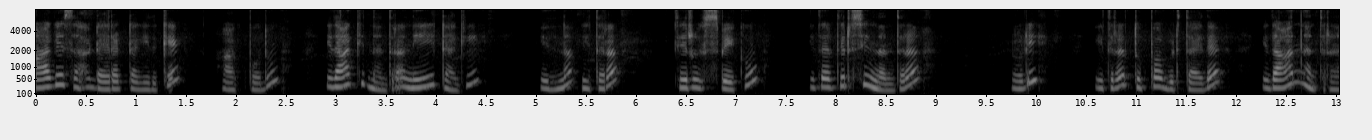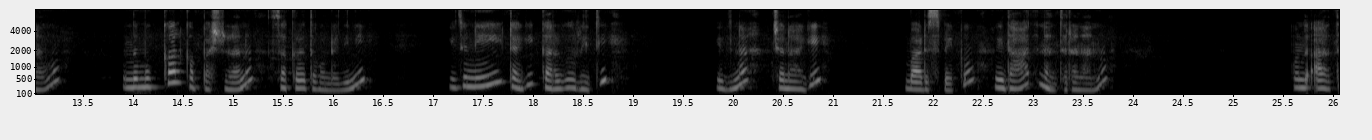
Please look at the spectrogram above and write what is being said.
ಹಾಗೆ ಸಹ ಡೈರೆಕ್ಟಾಗಿ ಇದಕ್ಕೆ ಹಾಕ್ಬೋದು. ಇದು ಹಾಕಿದ ನಂತರ ನೀಟಾಗಿ ಇದನ್ನು ಈ ಥರ ತಿರುಗಿಸ್ಬೇಕು. ಈ ಥರ ತಿರುಗಿಸಿದ ನಂತರ ನೋಡಿ ಈ ಥರ ತುಪ್ಪ ಬಿಡ್ತಾ ಇದೆ. ಇದಾದ ನಂತರ ನಾವು ಒಂದು ಮುಕ್ಕಾಲು ಕಪ್ಪಷ್ಟು ನಾನು ಸಕ್ಕರೆ ತೊಗೊಂಡಿದ್ದೀನಿ. ಇದು ನೀಟಾಗಿ ಕರಗೋ ರೀತಿ ಇದನ್ನು ಚೆನ್ನಾಗಿ ಬಾಡಿಸ್ಬೇಕು. ಇದಾದ ನಂತರ ನಾನು ಒಂದು ಅರ್ಧ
